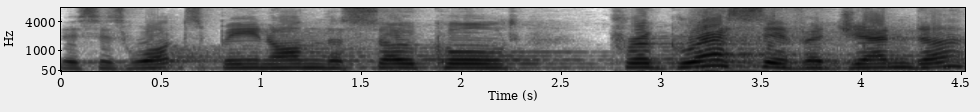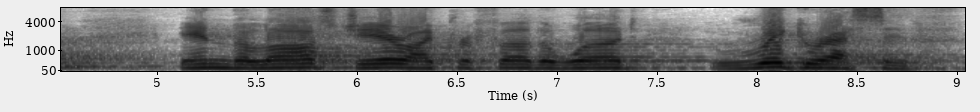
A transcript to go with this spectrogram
This is what's been on the so called progressive agenda in the last year. I prefer the word regressive,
